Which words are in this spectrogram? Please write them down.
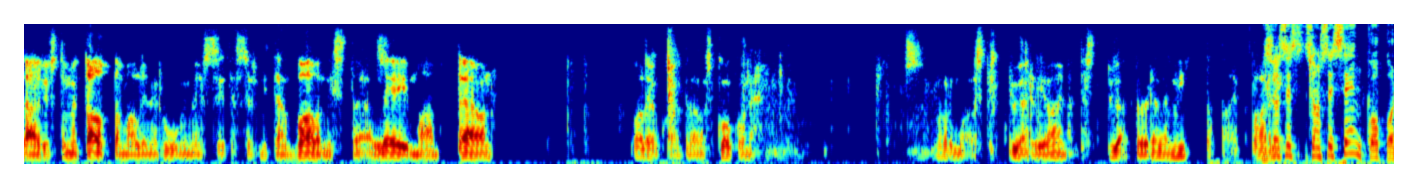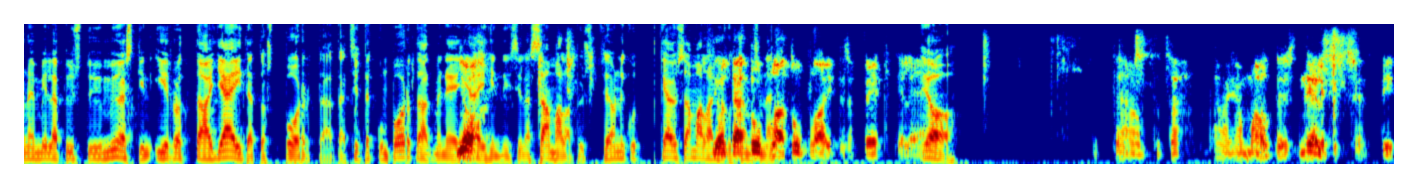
Tämä on just tämmöinen tauttamallinen ruumimessi, ei tässä ole mitään valmista ja leimaa, mutta tämä on, paljonkohan tämä olisi kokonen. Normaalisti pyörii aina tästä työpöydällä mitta tai pari. Se on se, se on se sen kokonen, millä pystyy myöskin irrottaa jäitä tuosta portaalta. Et sitten kun portaat menee Joo. jäihin, niin sillä samalla pystyy. Se on niin kuin, käy samalla Joo, niin kuin tämä tämmöisenä- tuplaa, tuplaa itsensä petkelee. Joo, Tämä on, tota, tämä on ihan maltillisesti 40 senttiä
